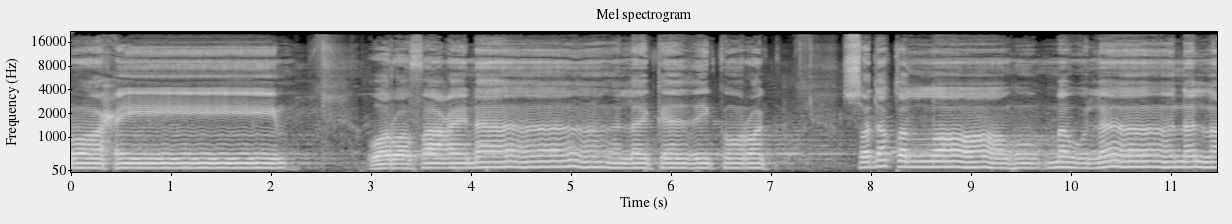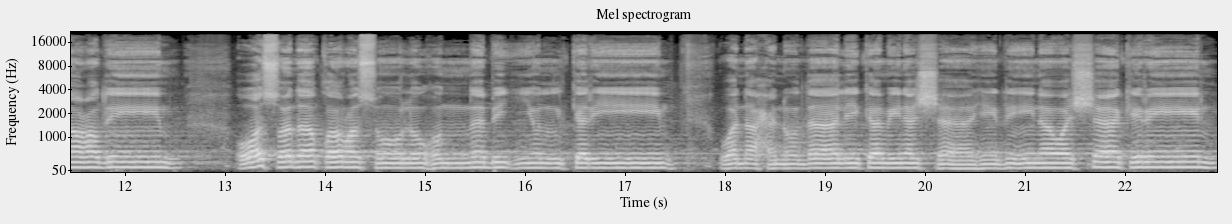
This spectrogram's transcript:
রহিম ورفعنا لك ذكرك صدق الله مولانا العظيم وصدق رسوله النبي الكريم ونحن ذلك من الشاهدين والشاكرين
